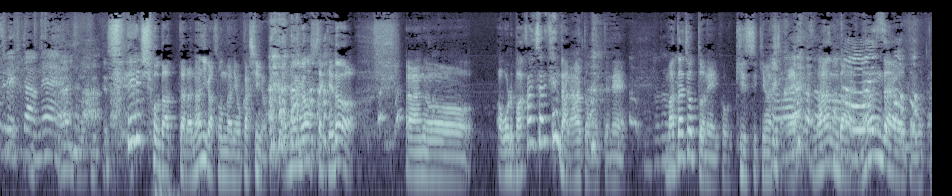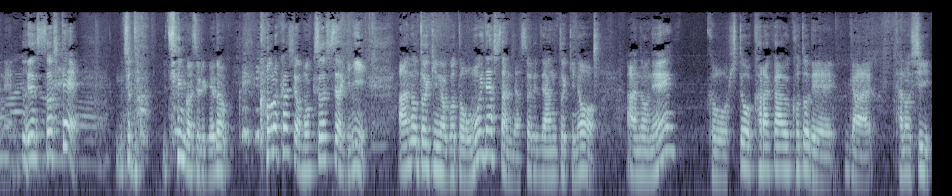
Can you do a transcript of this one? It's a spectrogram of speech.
失礼しちゃうね。聖書だったら何がそんなにおかしいのかと思いましたけどあのあ俺バカにされてんだなと思ってね。またちょっとねこう傷つきましたね。なんだよ なんだよと思ってね。でそしてちょっと前後するけどこの歌詞を黙想してた時にあの時のことを思い出したんだ。よそれであの時のあのねこう人をからかうことでが楽しい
